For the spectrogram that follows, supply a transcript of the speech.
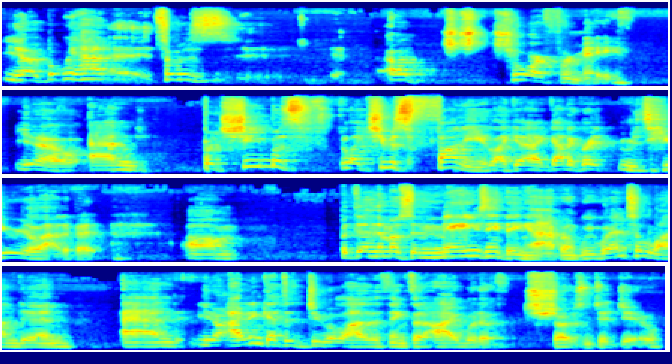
you know, but we had so it was a chore for me, you know, and but she was like she was funny, like I got a great material out of it. Um, but then the most amazing thing happened. We went to London, and you know, I didn't get to do a lot of the things that I would have chosen to do.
